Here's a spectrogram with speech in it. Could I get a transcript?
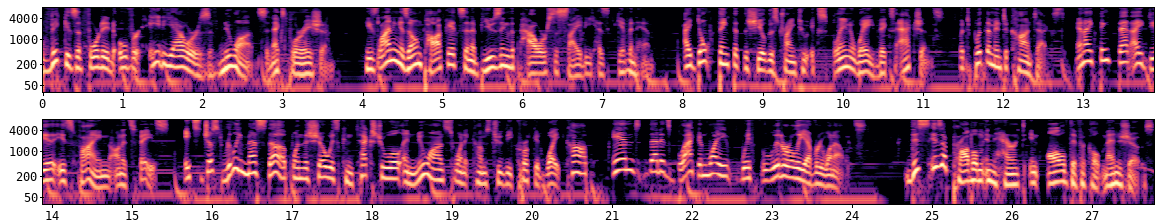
Vic is afforded over 80 hours of nuance and exploration. He's lining his own pockets and abusing the power society has given him. I don't think that The Shield is trying to explain away Vic's actions, but to put them into context, and I think that idea is fine on its face. It's just really messed up when the show is contextual and nuanced when it comes to the crooked white cop, and that it's black and white with literally everyone else. This is a problem inherent in all difficult men shows.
